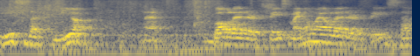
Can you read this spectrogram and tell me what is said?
isso daqui, ó, né? Igual o Leatherface, mas não é o Leatherface, tá?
